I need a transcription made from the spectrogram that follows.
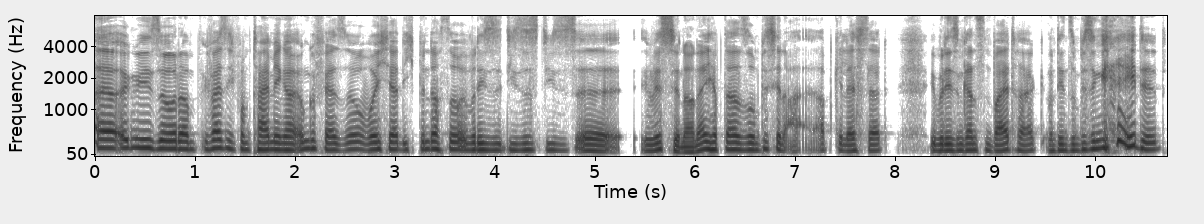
Äh, irgendwie so, oder ich weiß nicht, vom Timing her ungefähr so, wo ich ja, ich bin doch so über diese, dieses, dieses, äh, ihr wisst ja noch, ne? Ich habe da so ein bisschen abgelästert über diesen ganzen Beitrag und den so ein bisschen gehatet.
